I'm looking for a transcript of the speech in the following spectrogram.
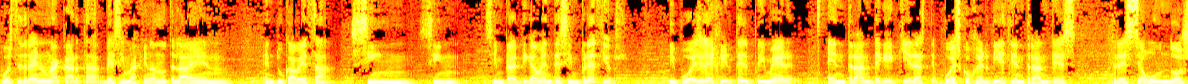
pues te traen una carta, ves imaginándotela en, en tu cabeza sin, sin, sin prácticamente sin precios. Y puedes elegirte el primer entrante que quieras, te puedes coger 10 entrantes, 3 segundos,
